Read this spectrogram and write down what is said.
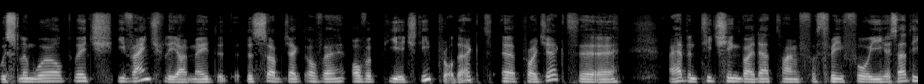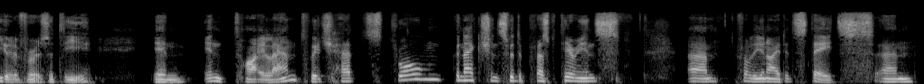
Muslim world, which eventually I made the, the subject of a of a PhD product uh, project. Uh, I had been teaching by that time for three four years at the university in in Thailand, which had strong connections with the Presbyterians um, from the United States. And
